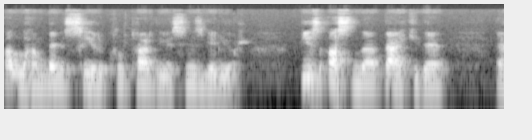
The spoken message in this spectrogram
Allah'ım beni sıyır kurtar diyesiniz geliyor. Biz aslında belki de e,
